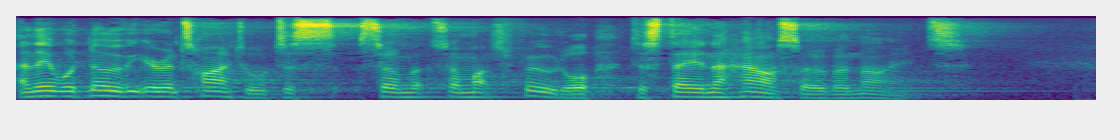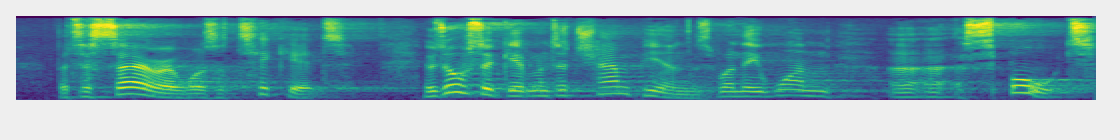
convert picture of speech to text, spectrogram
and they would know that you're entitled to so much, so much food or to stay in the house overnight. The tessera was a ticket. It was also given to champions. When they won a, a sport,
